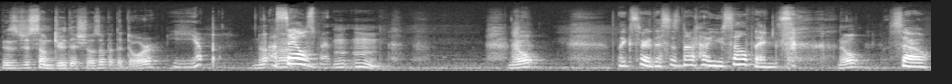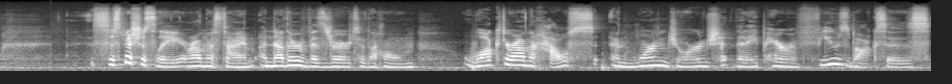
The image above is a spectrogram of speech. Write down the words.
This is just some dude that shows up at the door? Yep. Nuh-uh. A salesman. Mm-mm. Nope. Like, sir, this is not how you sell things. Nope. So, suspiciously, around this time, another visitor to the home walked around the house and warned George that a pair of fuse boxes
